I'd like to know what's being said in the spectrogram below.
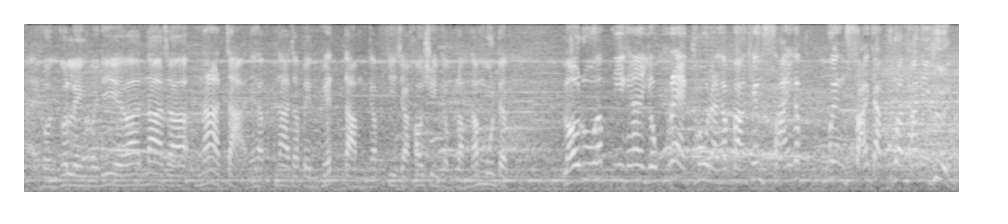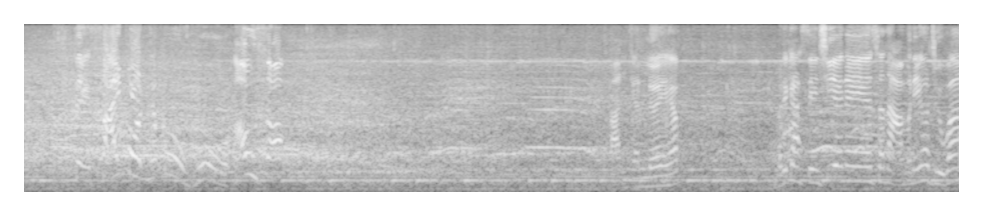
หลายคนก็เล็งไปที่ว่าน่าจะน่าจะนะครับน่าจะเป็นเพชรดำครับที่จะเข้าชิงกับลำน้ำมูลแต่เราดูครับนี่แค่ยกแรกเท่านั้นครับบางแข้งซ้ายครับแข้งซ้ายจากอุดรธานีขึ้นเตะซ้ายบนครับโอ้โหเอาซอกทันกันเลยครับ บรรยากาศเสียงเชียร์ในสนามวันนี้ก็ถือว่า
